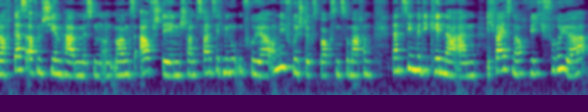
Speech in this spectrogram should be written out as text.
noch das auf dem Schirm haben müssen und morgens aufstehen, schon 20 Minuten früher, um die Frühstücksboxen zu machen. Dann ziehen wir die Kinder an. Ich weiß noch, wie ich früher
